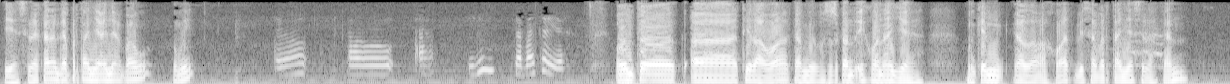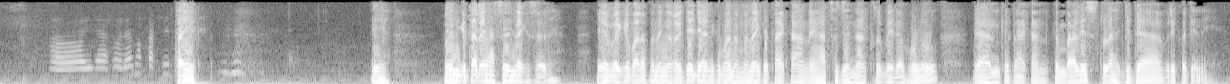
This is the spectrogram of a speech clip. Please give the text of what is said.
Ya, silakan ada pertanyaannya apa? Umi? Kalau ah, ini baca ya? Untuk uh, tilawah kami khususkan untuk ikhwan aja. Mungkin kalau akhwat bisa bertanya silahkan. Oh, ya sudah makasih. Baik. Iya. Mungkin kita rehat sejenak ya. Ya bagi para pendengar roja jangan kemana-mana kita akan rehat sejenak terlebih dahulu dan kita akan kembali setelah jeda berikut ini.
